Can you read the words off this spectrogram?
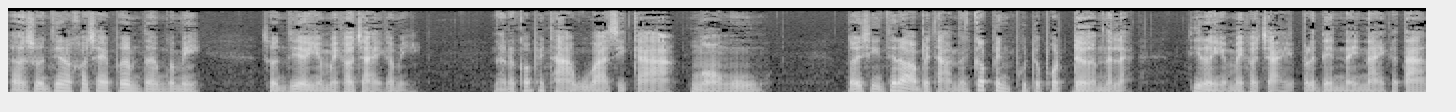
เออส่วนที่เราเข้าใจเพิ่มเติมก็มี ส่วนที่เรายังไม่เข้าใจก็มีแล้วเราก็ไปถามอุบาสิกางองู โดยสิ่งที่เราเอาไปถามนั้นก็เป็นพุทธพจน์เดิมนั่นแหละ ที่เรายังไม่เข้าใจประเด็นไหนๆก็ตาม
